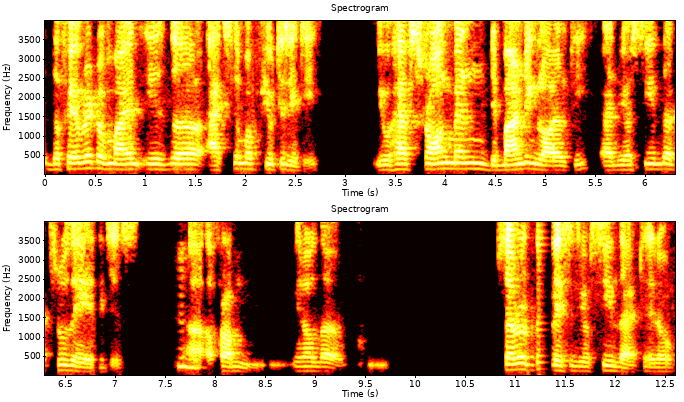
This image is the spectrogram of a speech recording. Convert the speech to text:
the favorite of mine is the axiom of futility. You have strong men demanding loyalty, and we have seen that through the ages. Mm-hmm. Uh, from you know the several places you've seen that you know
